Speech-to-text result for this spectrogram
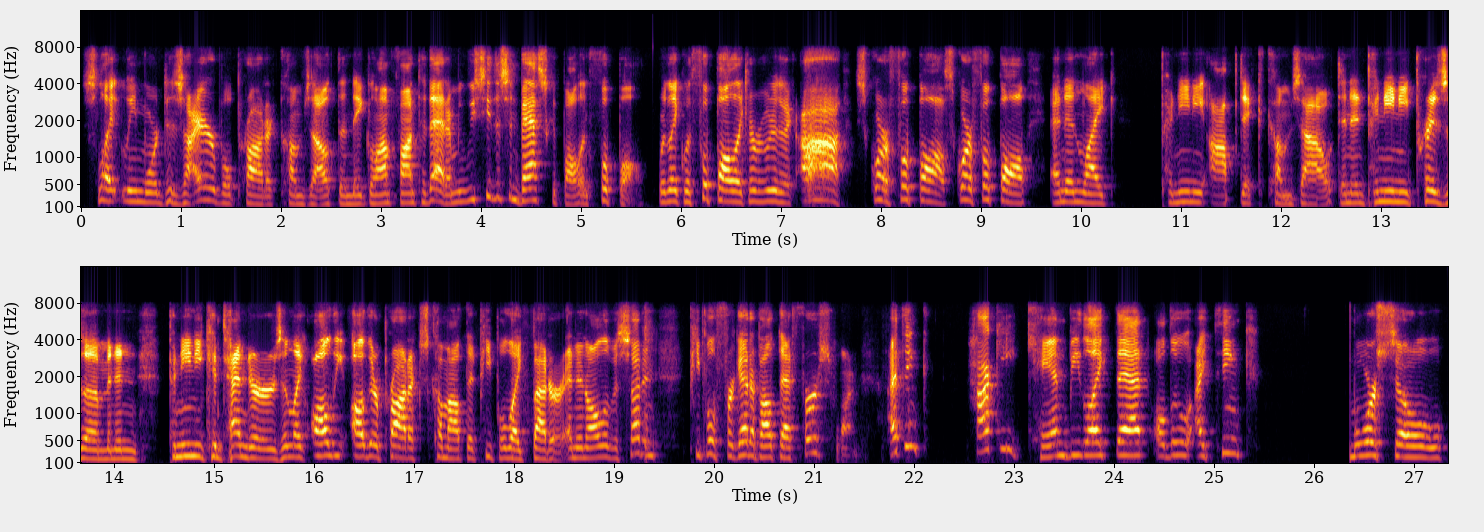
slightly more desirable product comes out, then they glomp onto that. I mean, we see this in basketball and football. Where like with football, like everybody's like, ah, score football, score football, and then like Panini Optic comes out, and then Panini Prism, and then Panini Contenders, and like all the other products come out that people like better. And then all of a sudden, people forget about that first one. I think hockey can be like that, although I think more so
